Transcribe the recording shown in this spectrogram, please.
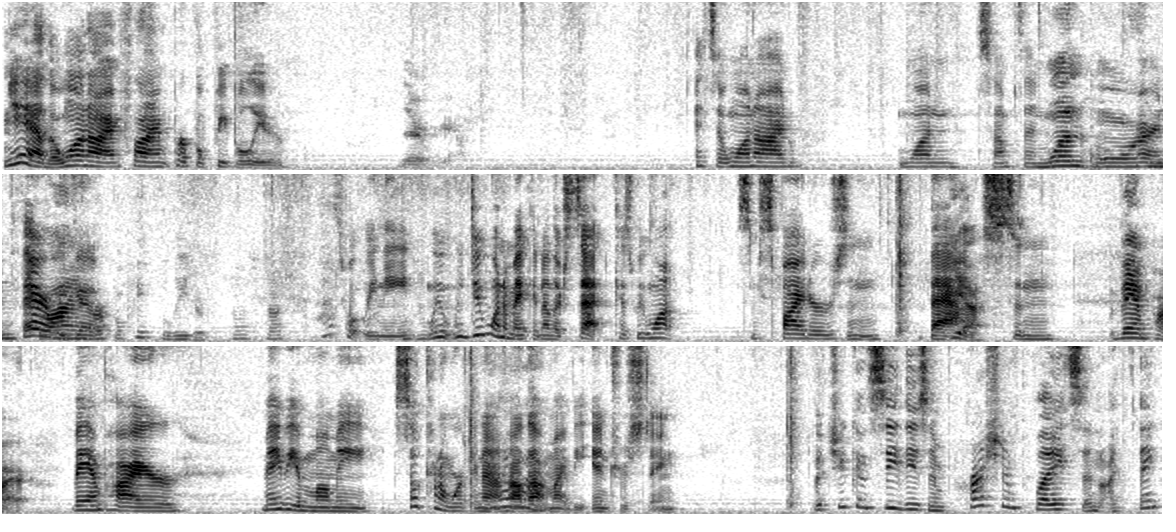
Yeah, the one-eyed flying purple people eater. There we go. It's a one-eyed one something. One horn. There we flying go. Purple people eater. Uh-huh. That's what we need. We, we do want to make another set because we want some spiders and bats Yes. and Vampire. vampire, maybe a mummy. Still kind of working out how that might be interesting. But you can see these impression plates, and I think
